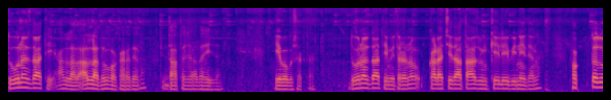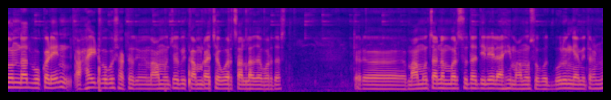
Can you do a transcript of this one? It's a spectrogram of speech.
दोनच दात आहे. अल्ला अल्ला उभा करा त्याला. ते दाताच्या आधा हे झालं. हे बघू शकता. दोनच दात आहे मित्रांनो. कडाचे दात अजून केले बी नाही त्यानं. फक्त दोन दात बोकड येईन हाईट बघू शकता तुम्ही. मामूच्या बी कमराच्या वर चालला जबरदस्त. तर मामूचा नंबरसुद्धा दिलेला आहे मामूसोबत. बोलून घ्या मित्रांनो.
